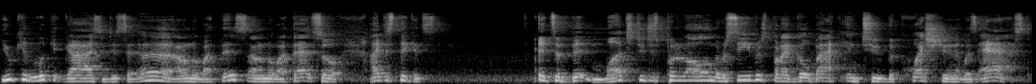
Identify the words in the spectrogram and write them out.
you can look at guys and just say, uh, I don't know about this, I don't know about that. So I just think it's it's a bit much to just put it all on the receivers, but I go back into the question that was asked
